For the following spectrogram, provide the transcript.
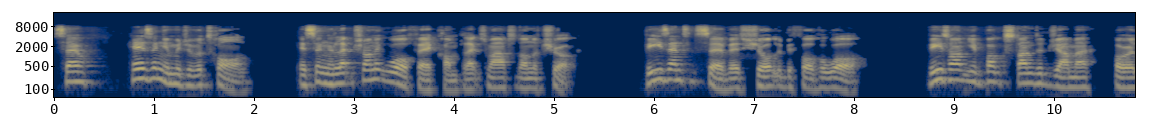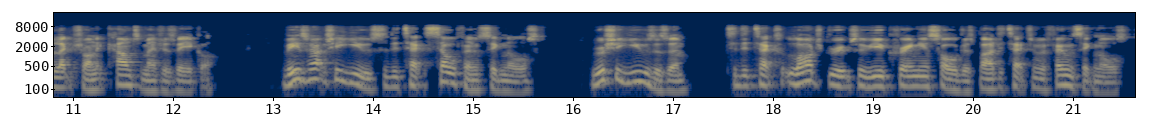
So, here's an image of a Torn. It's an electronic warfare complex mounted on a truck. These entered service shortly before the war. These aren't your bog standard jammer or electronic countermeasures vehicle. These are actually used to detect cell phone signals Russia uses them to detect large groups of Ukrainian soldiers by detecting the phone signals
